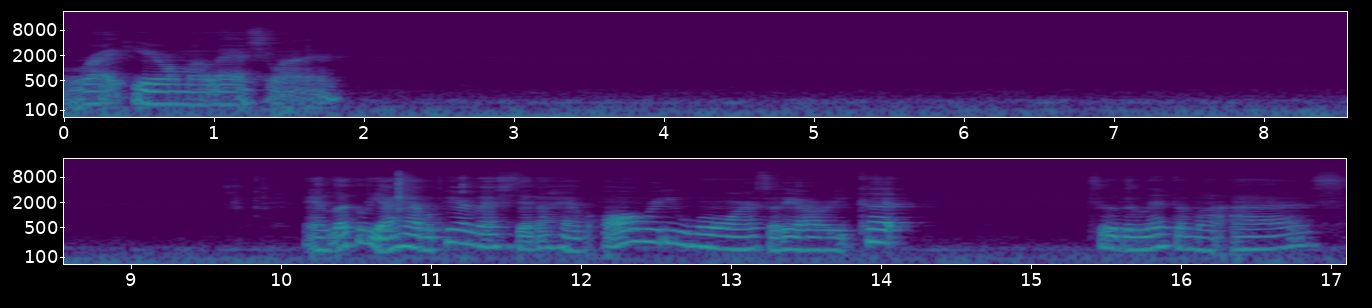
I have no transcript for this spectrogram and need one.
right here on my lash line. And luckily I have a pair of lashes that I have already worn. So they're already cut to the length of my eyes.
